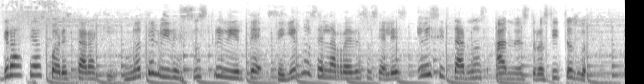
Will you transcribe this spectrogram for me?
Gracias por estar aquí. No te olvides suscribirte, seguirnos en las redes sociales y visitarnos a nuestros sitios web.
